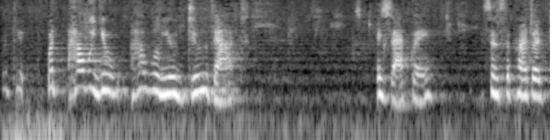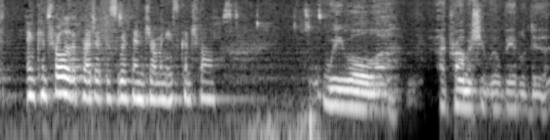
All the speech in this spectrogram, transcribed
What do- What, how will you, how will you do that exactly? Since the project and control of the project is within Germany's control. We will, uh, I promise you, we'll be able to do it.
